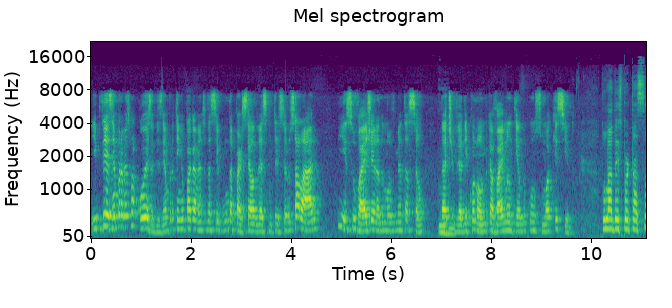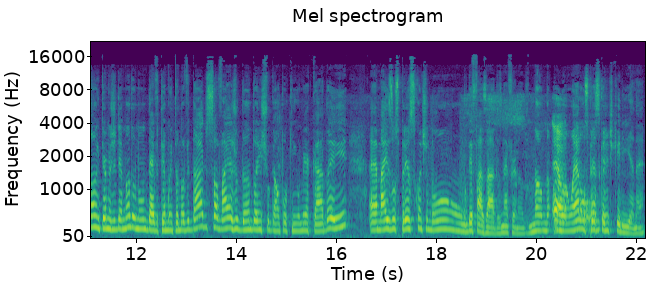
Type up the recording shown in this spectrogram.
E dezembro é a mesma coisa. Dezembro tem o pagamento da segunda parcela do 13º salário e isso vai gerando movimentação da uhum. atividade econômica, vai mantendo o consumo aquecido. Do lado da exportação, em termos de demanda, não deve ter muita novidade, só vai ajudando a enxugar um pouquinho o mercado aí, é, mas os preços continuam defasados, né, Fernando? Não, não, é, não eram o, os preços que a gente queria, né?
